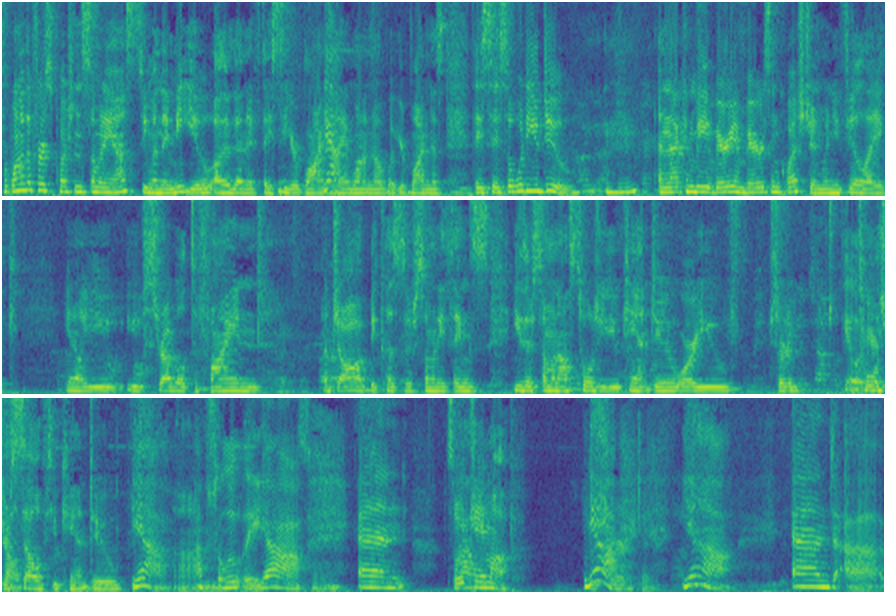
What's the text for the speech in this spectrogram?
One of the first questions somebody asks you when they meet you, other than if they see you're blind Yeah. and they want to know about your blindness, they say, "So what do you do?" Mm-hmm. And that can be a very embarrassing question when you feel like, you know, you you've struggled to find a job because there's so many things either someone else told you you can't do or you've sort of Feel told yourself. yourself you can't do. yeah, absolutely, yeah. And Um, So it uh, came up. yeah, sure yeah, and uh,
